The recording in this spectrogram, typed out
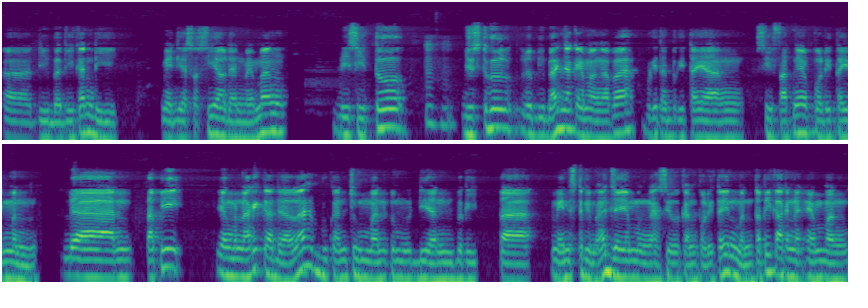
uh, dibagikan di media sosial dan memang di situ uh-huh. justru lebih banyak emang apa berita-berita yang sifatnya politainment dan tapi yang menarik adalah bukan cuman kemudian berita mainstream aja yang menghasilkan politainment, tapi karena emang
